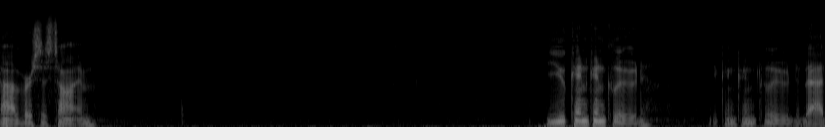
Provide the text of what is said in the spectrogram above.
uh, versus time, you can conclude, you can conclude that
